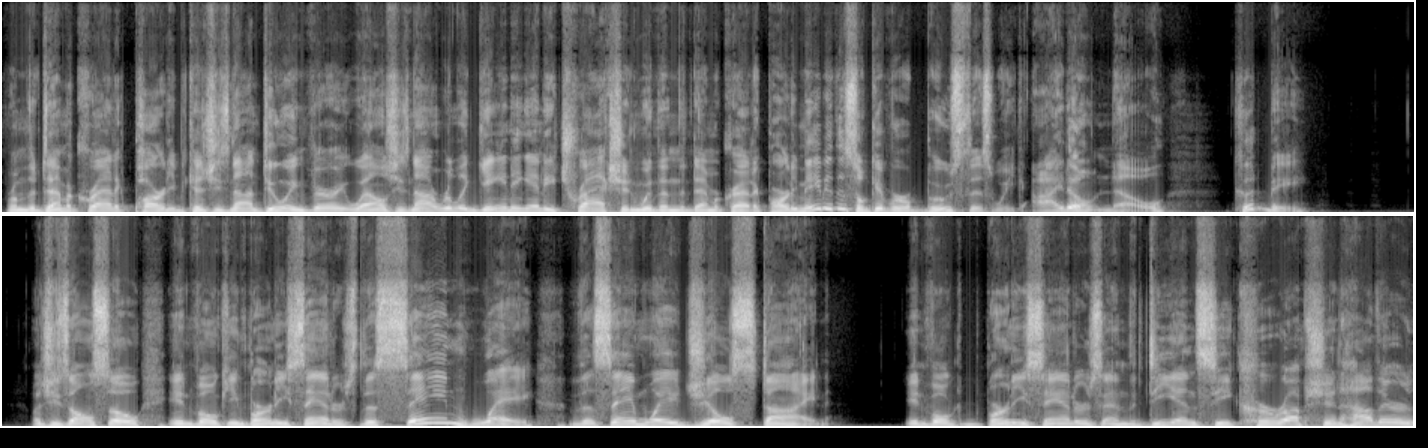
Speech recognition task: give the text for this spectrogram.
from the Democratic Party because she's not doing very well. She's not really gaining any traction within the Democratic Party. Maybe this will give her a boost this week. I don't know. Could be. But she's also invoking Bernie Sanders the same way, the same way Jill Stein invoked Bernie Sanders and the DNC corruption, how they're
